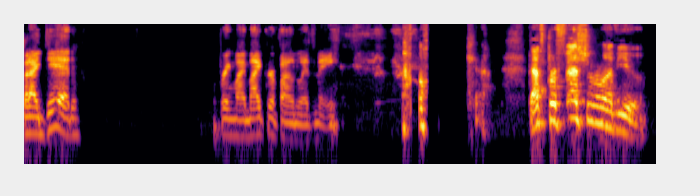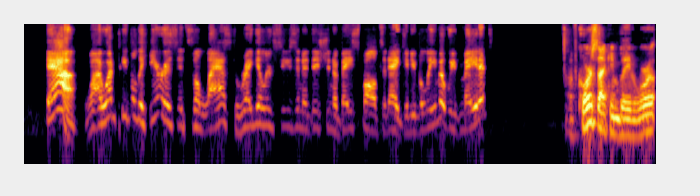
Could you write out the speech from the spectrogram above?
but I did bring my microphone with me. That's professional of you. Yeah. Well, I want people to hear is it's the last regular season edition of baseball today. Can you believe it? We've made it. Of course, I can believe it. We're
